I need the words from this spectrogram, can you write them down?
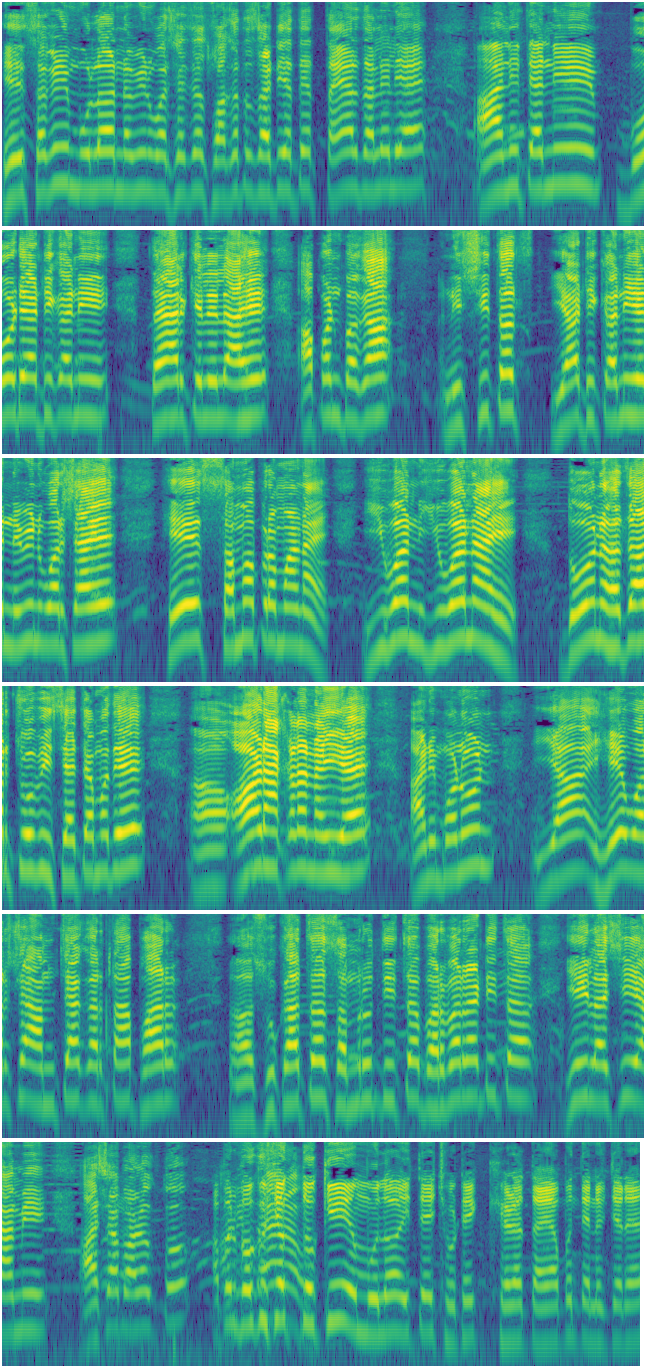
हे सगळी मुलं नवीन वर्षाच्या स्वागतासाठी आता तयार झालेली आहे आणि त्यांनी बोर्ड या ठिकाणी तयार केलेले आहे. आपण बघा निश्चितच या ठिकाणी हे नवीन वर्ष आहे. हे समप्रमाण आहे. इवन युवन आहे. दोन हजार चोवीस याच्यामध्ये ऑड आकडा नाही आहे. आणि म्हणून या हे वर्ष आमच्याकरता फार सुखाचं समृद्धीचं भरभराटीचं येईल अशी आम्ही आशा बाळगतो. आपण बघू शकतो की मुलं इथे छोटे खेळत आहे. आपण त्यांना विचार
